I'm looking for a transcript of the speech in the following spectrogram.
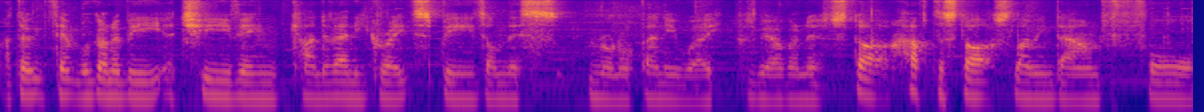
I don't think we're going to be achieving kind of any great speeds on this run up anyway, because we are going to start have to start slowing down for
